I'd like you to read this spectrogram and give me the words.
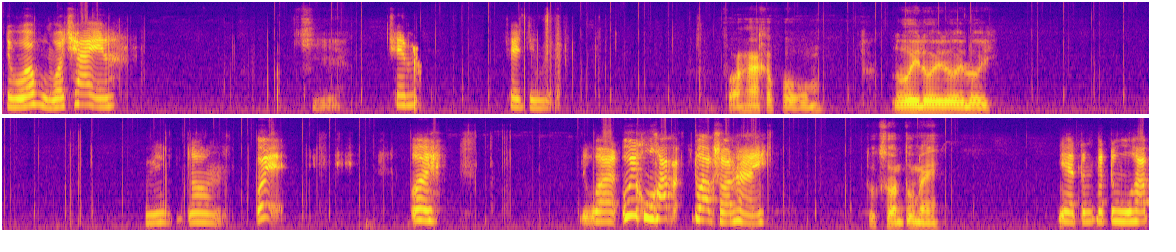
แต่ว่าผมว่าใช่นะโอ เคใช่ไหมใช่จริงด้วยฟอห้าครับผมลุยลุยลุยลุยไม่ต้องเอ้ยเอ้ยหรือว่าอุ้ยครูครับ ตัวอักษรหายทุกซ้อนตรงไหน เนี่ยตรงประตูครับ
